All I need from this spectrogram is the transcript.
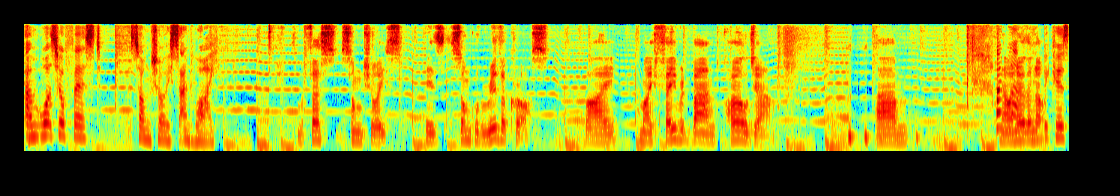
Um, what's your first song choice and why? So my first song choice is a song called River Cross by my favourite band, Pearl Jam. Um, I'm now I know they're not because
